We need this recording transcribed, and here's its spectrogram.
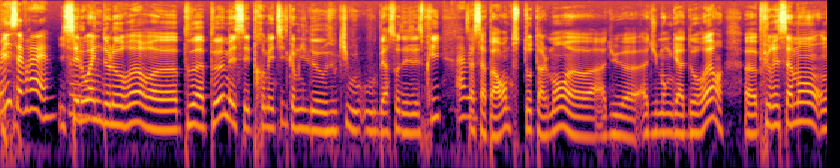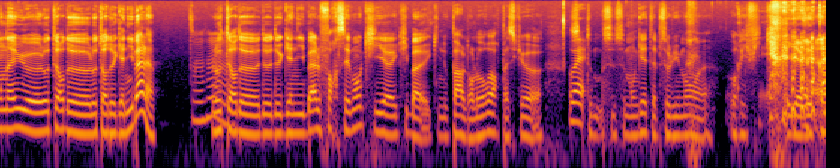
Oui, c'est vrai. Il s'éloigne de l'horreur euh, peu à peu, mais ses premiers titres comme l'île de Ozuki ou, ou le berceau des esprits, Ah ça oui. s'apparente totalement euh, à, du, euh, à du manga d'horreur. Euh, plus récemment, on a eu l'auteur de l'auteur de Gannibal, Mhm. l'auteur de, de, de Gannibal forcément qui, qui, bah, qui nous parle dans l'horreur parce que Ouais. ce, ce manga est absolument horrifique. Et il y avait quand,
